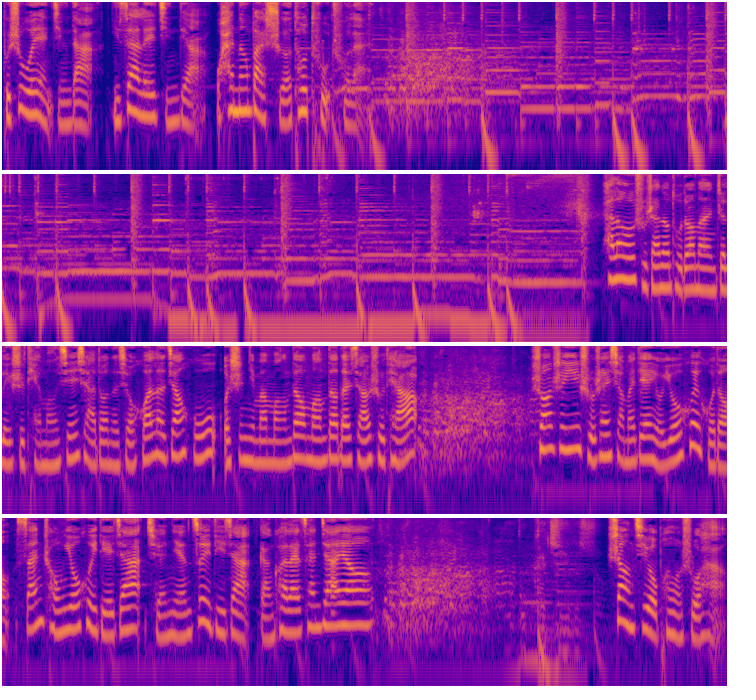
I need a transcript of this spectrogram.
不是我眼睛大，你再勒紧点儿，我还能把舌头吐出来。” Hello，蜀山的土豆们，这里是甜萌仙侠段子秀《欢乐江湖》，我是你们萌豆萌豆的小薯条。双十一蜀山小卖店有优惠活动，三重优惠叠加，全年最低价，赶快来参加哟！上期有朋友说哈，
